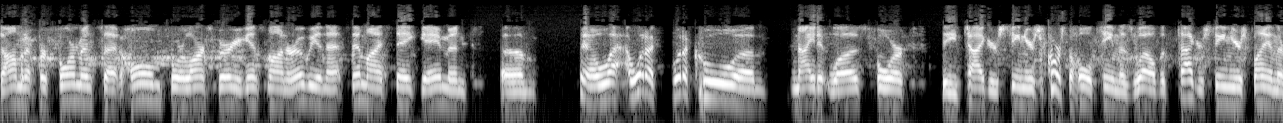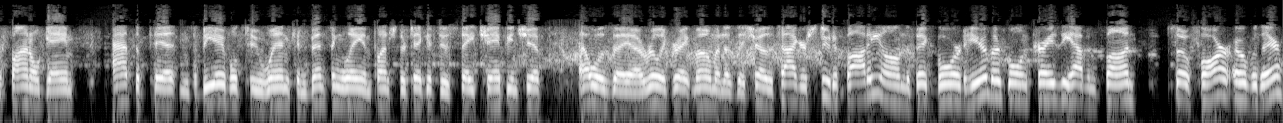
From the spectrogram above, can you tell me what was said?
Dominant performance at home for Lawrenceburg against Monrovia in that semi-state game, and um, you know what a what a cool um, night it was for the Tigers seniors, of course the whole team as well, but the Tigers seniors playing their final game at the pit and to be able to win convincingly and punch their ticket to a state championship, that was a, a really great moment as they show the Tigers student body on the big board here. They're going crazy, having fun so far over there.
